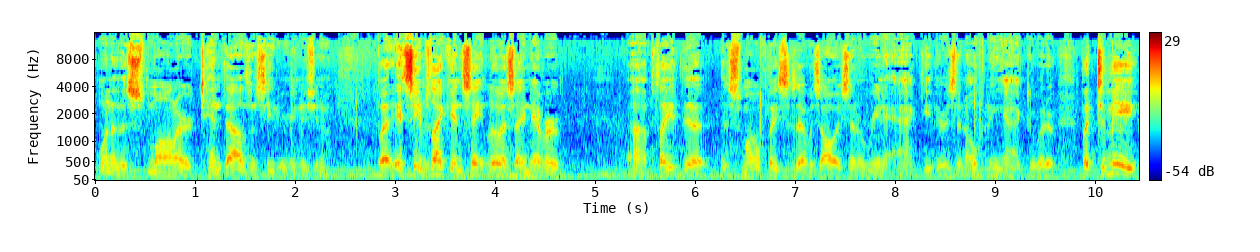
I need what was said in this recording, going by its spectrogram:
one of the smaller 10,000 seat arenas, you know. But it seems like in St. Louis, I never uh, played the, the small places. I was always an arena act, either as an opening act or whatever. But to me,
